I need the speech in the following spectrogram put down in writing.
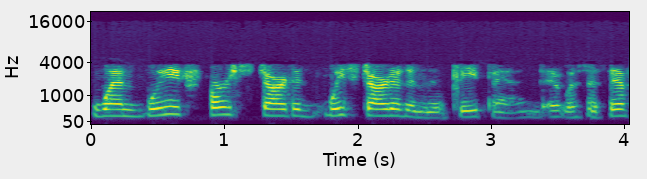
when we first started, we started in the deep end. It was as if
